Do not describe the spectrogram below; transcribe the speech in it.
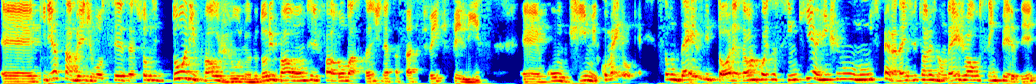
É, queria saber de vocês é sobre Dorival Júnior. O Dorival ontem ele falou bastante, né? Tá satisfeito e feliz é, com o time. Como é são 10 vitórias, é uma coisa assim que a gente não, não espera. 10 vitórias não, 10 jogos sem perder,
